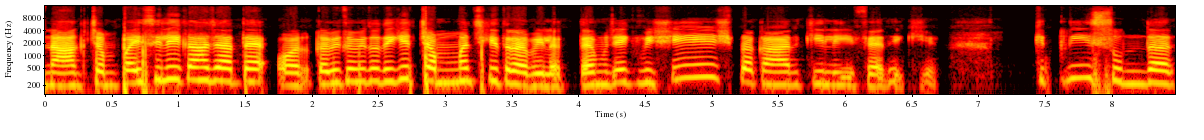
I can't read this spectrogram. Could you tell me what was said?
नाग चंपा इसीलिए कहा जाता है और कभी कभी तो देखिए चम्मच की तरह भी लगता है। मुझे एक विशेष प्रकार की लीफ है देखिए। कितनी सुंदर।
